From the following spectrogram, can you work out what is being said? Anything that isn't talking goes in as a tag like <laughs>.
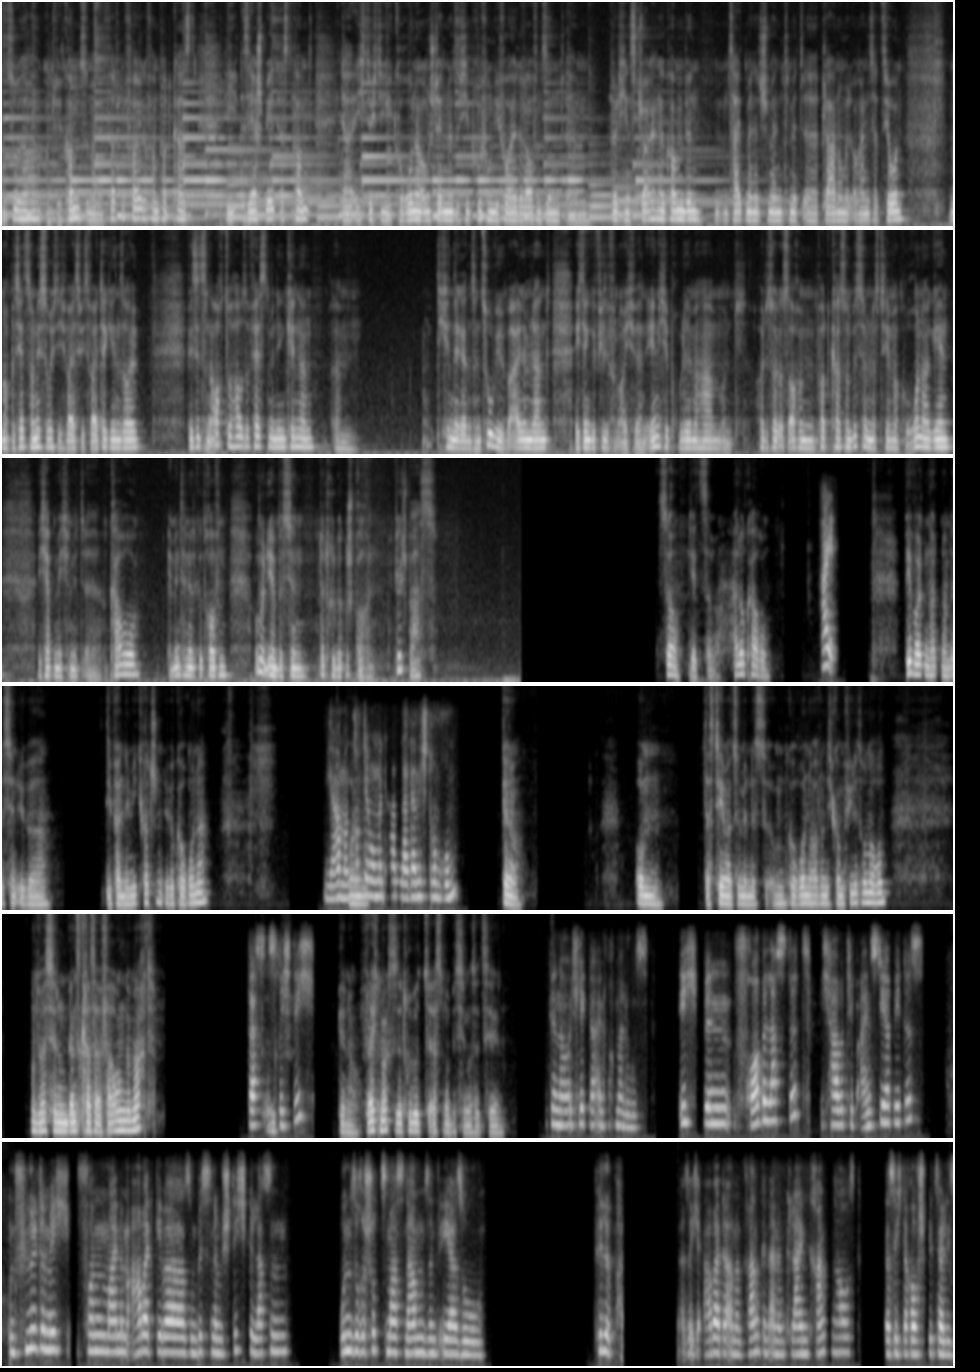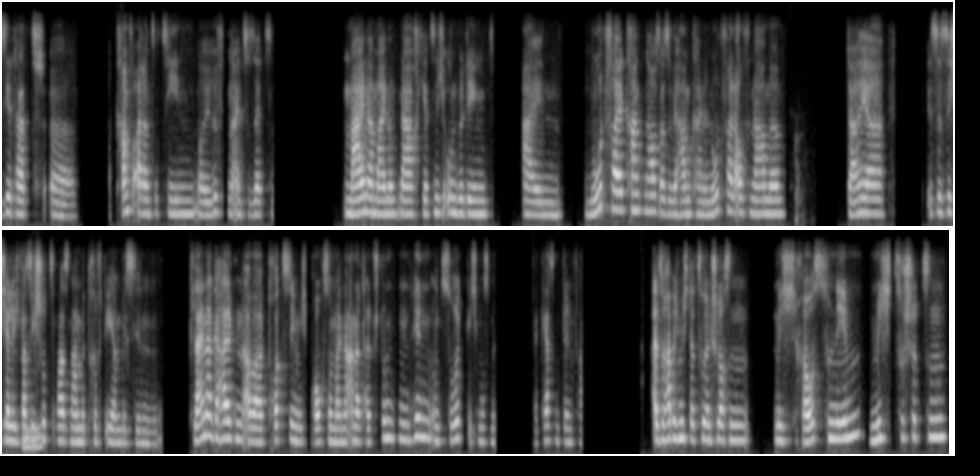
liebe Zuhörer, und willkommen zu meiner vierten Folge vom Podcast, die sehr spät erst kommt, da ich durch die Corona-Umstände, durch die Prüfungen, die vorher gelaufen sind, ähm, wirklich ins Struggle gekommen bin, mit Zeitmanagement, mit äh, Planung, mit Organisation und auch bis jetzt noch nicht so richtig weiß, wie es weitergehen soll. Wir sitzen auch zu Hause fest mit den Kindern. Ähm, die Kindergärten sind zu, wie überall im Land. Ich denke, viele von euch werden ähnliche Probleme haben und heute soll es auch im Podcast so ein bisschen um das Thema Corona gehen. Ich habe mich mit äh, Caro im Internet getroffen und mit ihr ein bisschen darüber gesprochen. Viel Spaß! So, jetzt aber. Hallo Caro. Hi. Wir wollten heute mal ein bisschen über die Pandemie quatschen, über Corona. Ja, man kommt ja momentan leider nicht drum rum. genau, um das Thema zumindest, um Corona, hoffentlich kommen viele drumherum. Und du hast ja nun ganz krasse Erfahrungen gemacht. Das ist richtig. Genau. Vielleicht magst du darüber zuerst mal ein bisschen was erzählen. Genau, ich lege da einfach mal los. Ich bin vorbelastet. Ich habe Typ-1-Diabetes und fühlte mich von meinem Arbeitgeber so ein bisschen im Stich gelassen. Unsere Schutzmaßnahmen sind eher so Pillepalle. Also ich arbeite am Empfang in einem kleinen Krankenhaus, das sich darauf spezialisiert hat, äh, Krampfadern zu ziehen, neue Hüften einzusetzen. Meiner Meinung nach jetzt nicht unbedingt ein Notfallkrankenhaus, also wir haben keine Notfallaufnahme. Daher ist es sicherlich, was die Mhm. Schutzmaßnahmen betrifft, eher ein bisschen kleiner gehalten, aber trotzdem, ich brauche so meine anderthalb Stunden hin und zurück. Ich muss mit Verkehrsmitteln fahren. Also habe ich mich dazu entschlossen, mich rauszunehmen, mich zu schützen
